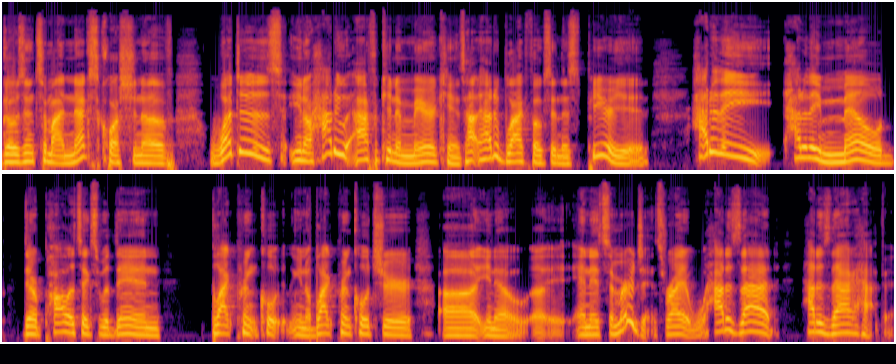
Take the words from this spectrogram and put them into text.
goes into my next question of what does, you know, how do African Americans, how, how do black folks in this period, how do they how do they meld their politics within black print you know black print culture uh you know uh, and its emergence right how does that how does that happen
